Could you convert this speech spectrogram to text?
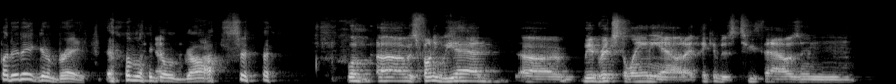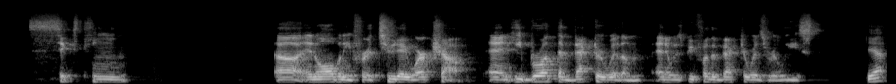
but it ain't gonna break." I'm like, "Oh gosh." well, uh, it was funny. We had uh, we had Rich Delaney out. I think it was 2016 uh, in Albany for a two day workshop and he brought the vector with him and it was before the vector was released. Yeah.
